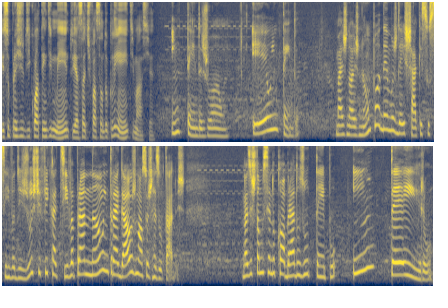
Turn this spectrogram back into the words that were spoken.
Isso prejudica o atendimento e a satisfação do cliente, Márcia. Entendo, João. Eu entendo. Mas nós não podemos deixar que isso sirva de justificativa para não entregar os nossos resultados. Nós estamos sendo cobrados o tempo inteiro.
